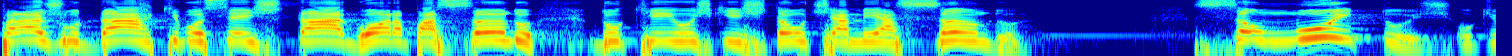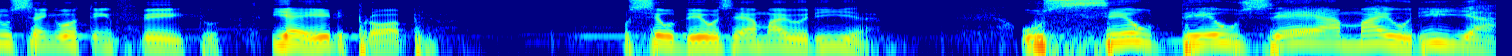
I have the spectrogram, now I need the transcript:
para ajudar que você está agora passando, do que os que estão te ameaçando. São muitos o que o Senhor tem feito, e é Ele próprio. O seu Deus é a maioria. O seu Deus é a maioria.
